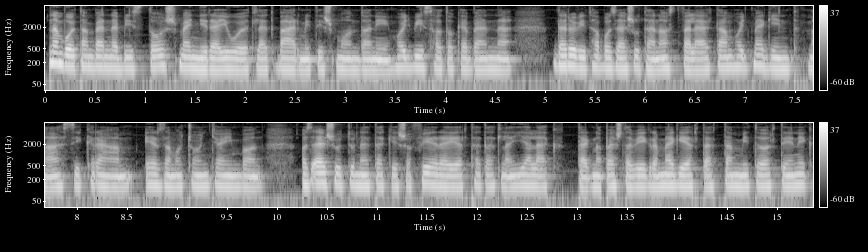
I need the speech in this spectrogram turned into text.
Nem voltam benne biztos, mennyire jó ötlet bármit is mondani, hogy bízhatok-e benne, de rövid habozás után azt feleltem, hogy megint mászik rám, érzem a csontjaimban. Az első tünetek és a félreérthetetlen jelek, tegnap este végre megértettem, mi történik,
